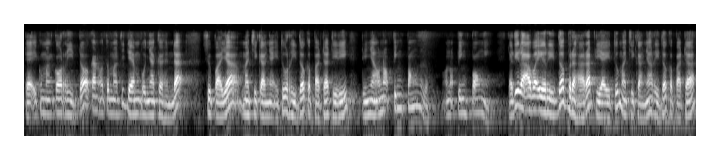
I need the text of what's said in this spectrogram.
dia itu mangko ridho kan otomatis dia punya kehendak supaya majikannya itu ridho kepada diri dirinya. Ono pingpong loh ono pingpongi jadi lah awal ridho berharap dia itu majikannya ridho kepada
